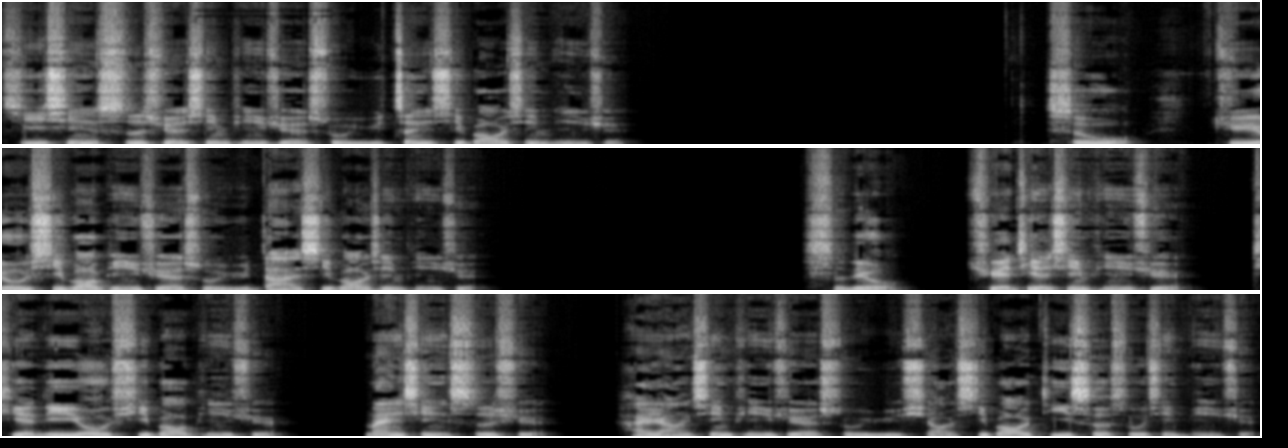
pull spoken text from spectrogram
急性失血性贫血属于正细胞性贫血。十五，巨幼细胞贫血属于大细胞性贫血。十六，缺铁性贫血、铁粒幼细胞贫血、慢性失血、海洋性贫血属于小细胞低色素性贫血。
